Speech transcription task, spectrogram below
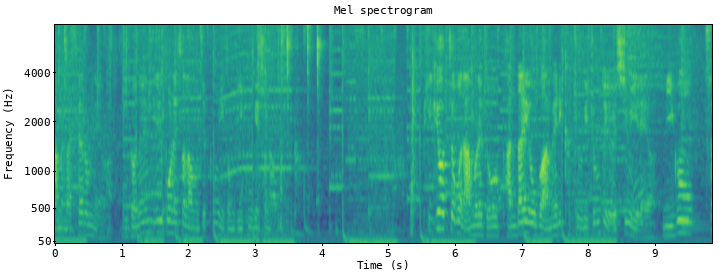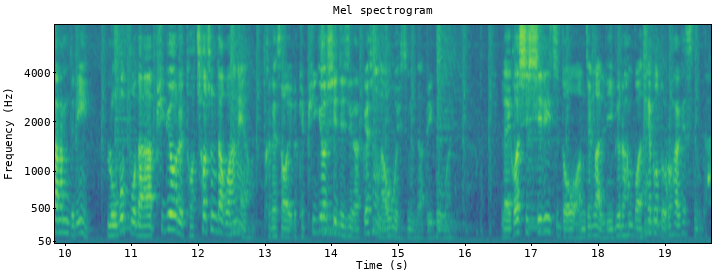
감회가 새롭네요. 이거는 일본에서 나온 제품, 이건 미국에서 나온 제품. 피규어 쪽은 아무래도 반다이 오브 아메리카 쪽이 좀 더 열심히 일해요. 미국 사람들이 로봇보다 피규어를 더 쳐준다고 하네요. 그래서 이렇게 피규어 시리즈가 계속 나오고 있습니다. 미국은. 레거시 시리즈도 언젠가 리뷰를 한번 해보도록 하겠습니다.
